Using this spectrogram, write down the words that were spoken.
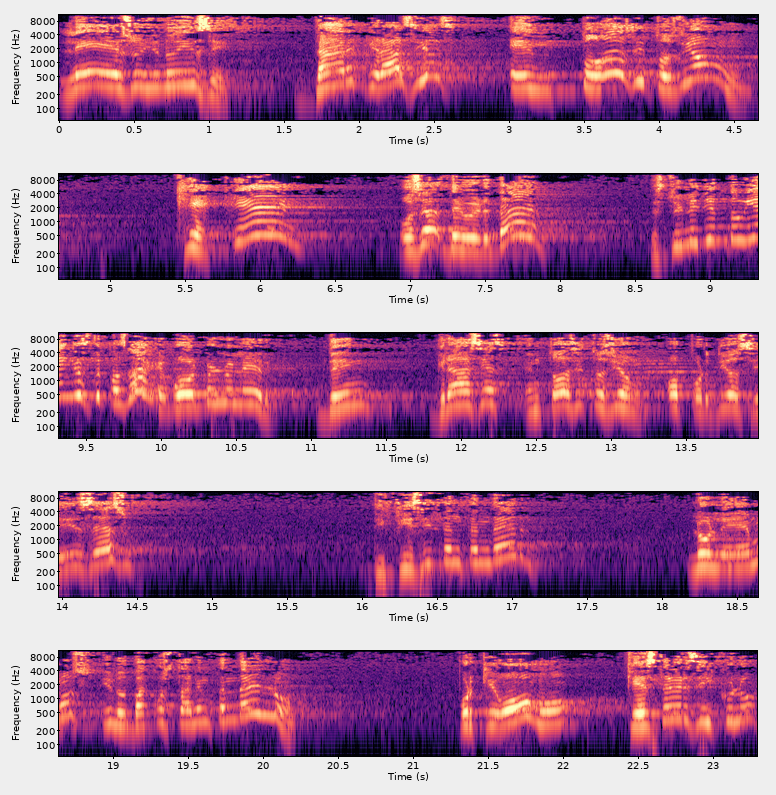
lee eso y uno dice, dar gracias en toda situación. ¿Qué qué? O sea, de verdad, estoy leyendo bien este pasaje, voy a volverlo a leer. Den gracias en toda situación. Oh, por Dios, si dice eso. Difícil de entender. Lo leemos y nos va a costar entenderlo. Porque ojo, que este versículo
